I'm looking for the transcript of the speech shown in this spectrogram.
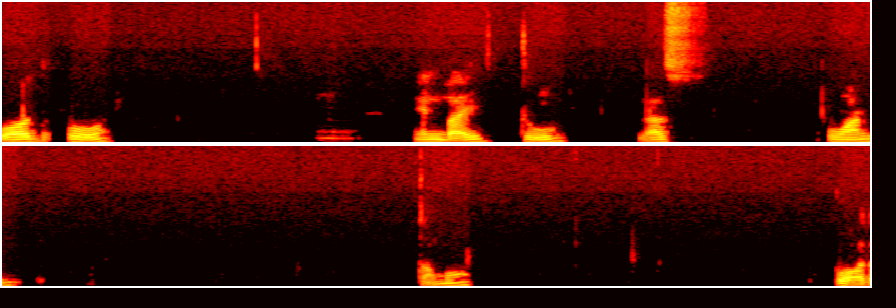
পদ ও N by two plus one তম। পদ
